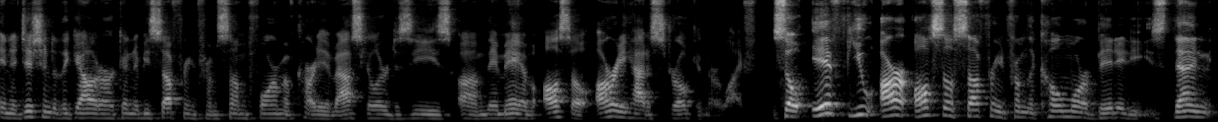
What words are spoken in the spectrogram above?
in addition to the gout, are going to be suffering from some form of cardiovascular disease. Um, they may have also already had a stroke in their life. So, if you are also suffering from the comorbidities, then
